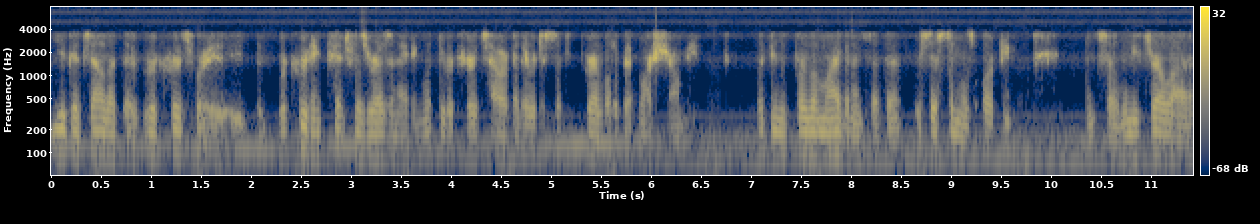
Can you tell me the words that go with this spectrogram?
you could tell that the recruits were the recruiting pitch was resonating with the recruits. However, they were just looking for a little bit more show me, looking for a little more evidence that the, the system was working. And so when you throw a,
